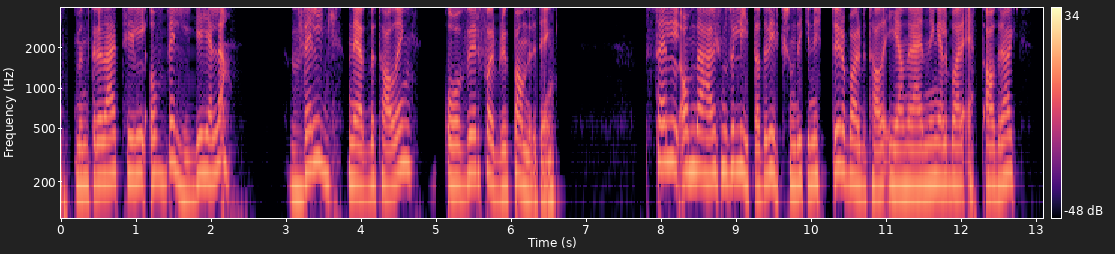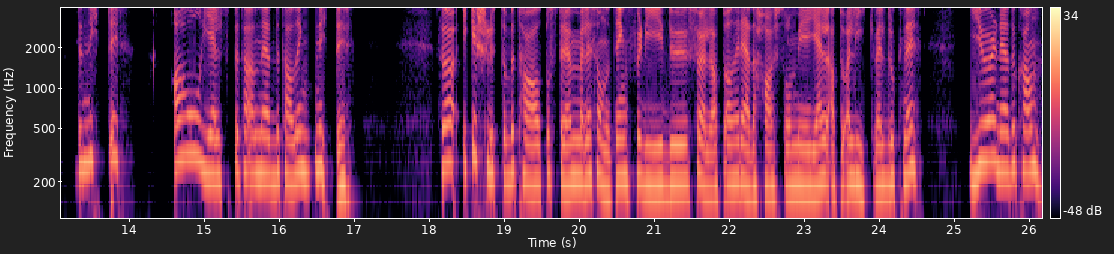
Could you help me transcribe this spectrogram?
oppmuntre deg til å velge gjelda. Velg nedbetaling over forbruk på andre ting. Selv om det er liksom så lite at det virker som det ikke nytter å bare betale én regning eller bare ett avdrag. Det nytter! All gjeldsnedbetaling nytter. Så ikke slutt å betale på strøm eller sånne ting fordi du føler at du allerede har så mye gjeld at du allikevel drukner. Gjør det du kan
